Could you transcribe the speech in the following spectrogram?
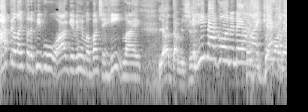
I feel like for the people who are giving him a bunch of heat, like Y'all dumb as shit. he not going in there like came that's out a that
